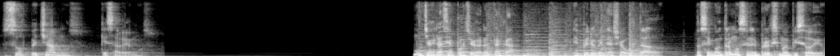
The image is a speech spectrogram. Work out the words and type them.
sospechamos que sabemos. Muchas gracias por llegar hasta acá. Espero que te haya gustado. Nos encontramos en el próximo episodio.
